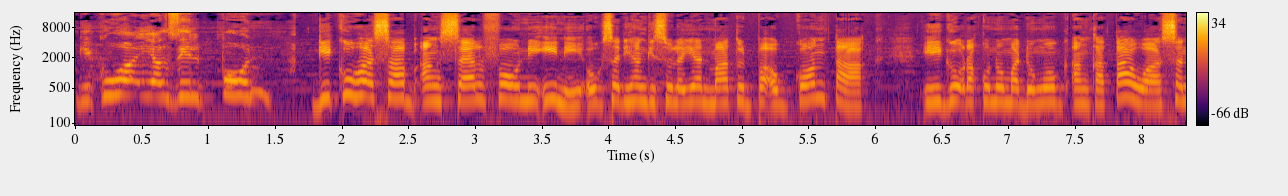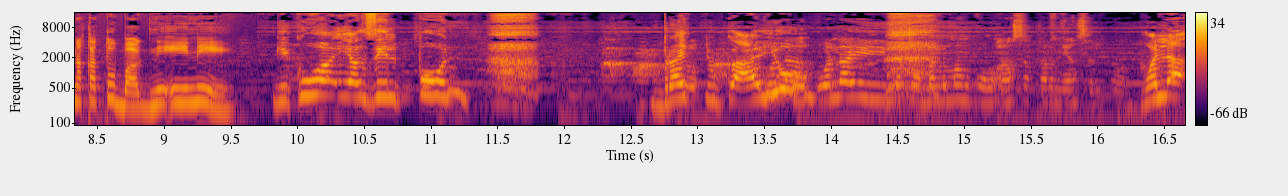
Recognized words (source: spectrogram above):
Gikuha iyang cellphone. Gikuha sab ang cellphone ni Ini ug sa dihang gisulayan matud pa og kontak, igo ra kuno madungog ang katawa sa nakatubag ni Ini. Gikuha iyang cellphone. Bright yung kaayo. Walay nakabalamang kung asa ka niyang cellphone. Wala.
